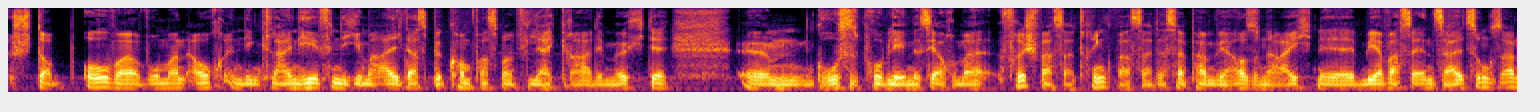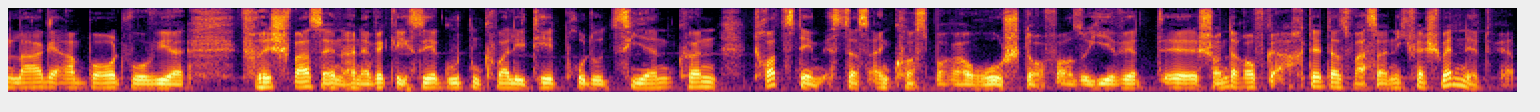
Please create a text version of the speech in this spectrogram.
Stopover, wo man auch in den kleinen Häfen nicht immer all das bekommt, was man vielleicht gerade möchte. Ähm, großes Problem ist ja auch immer Frischwasser, Trinkwasser. Deshalb haben wir auch so eine eigene Meerwasserentsalzungsanlage an Bord, wo wir Frischwasser in einer wirklich sehr guten Qualität produzieren können. Trotzdem ist das ein kostbarer Rohstoff. Also hier wird äh, schon darauf geachtet, dass Wasser Wasser nicht verschwendet wird.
